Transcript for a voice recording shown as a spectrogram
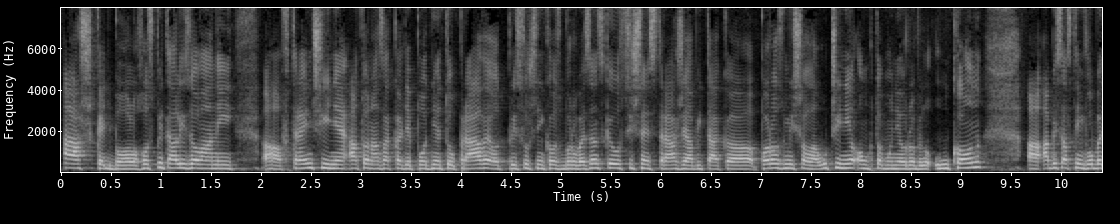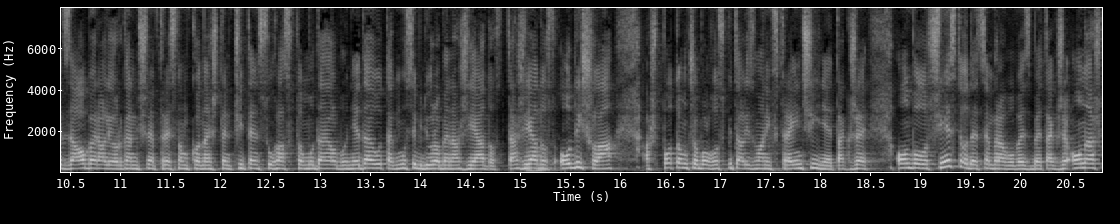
až keď bol hospitalizovaný v Trenčíne, a to na základe podnetu práve od príslušníkov zboru väzenskej ústičnej stráže, aby tak uh, porozmýšľal a učinil. On k tomu neurobil úkon. A aby sa s tým vôbec zaoberali organičné v trestnom konaní, či ten súhlas k tomu dajú alebo nedajú, tak musí byť urobená žiadosť. Tá žiadosť uh-huh. odišla až potom, čo bol hospitalizovaný v Trenčíne. Takže on bol 6. decembra vo väzbe, takže on až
